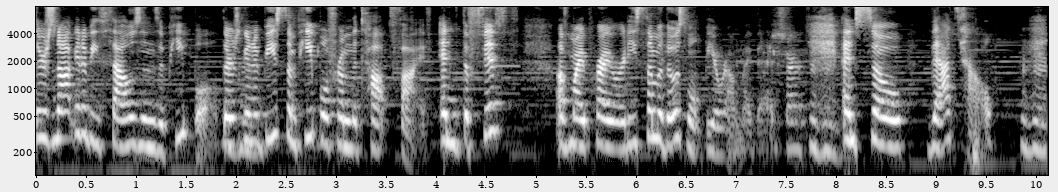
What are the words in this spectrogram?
There's not going to be thousands of people. There's mm-hmm. going to be some people from the top five. And the fifth of my priorities, some of those won't be around my bed. Sure. Mm-hmm. And so that's how Mm-hmm.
